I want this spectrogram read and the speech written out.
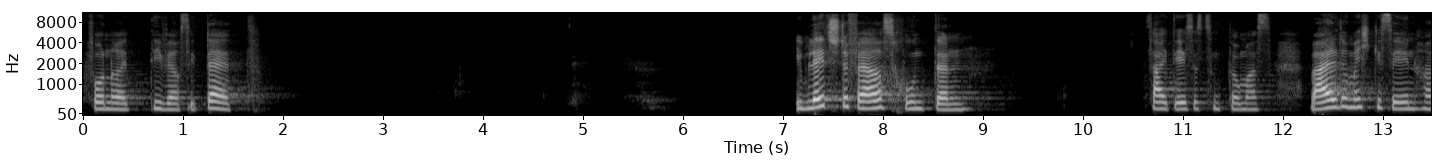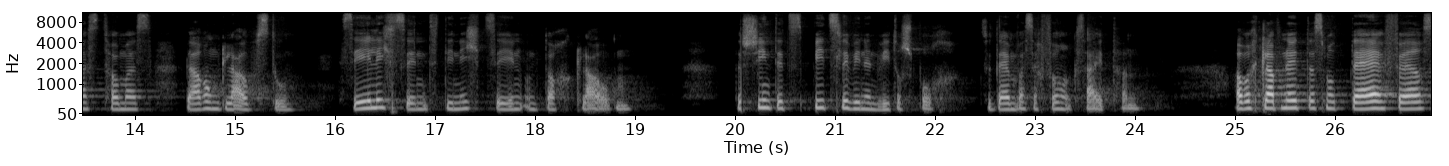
von einer Diversität. Im letzten Vers kommt dann, sagt Jesus zum Thomas, weil du mich gesehen hast, Thomas, darum glaubst du. Selig sind, die nicht sehen und doch glauben. Das scheint jetzt ein bisschen wie ein Widerspruch zu dem, was ich vorher gesagt habe. Aber ich glaube nicht, dass man diesen Vers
